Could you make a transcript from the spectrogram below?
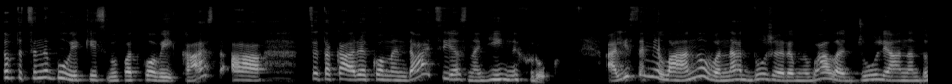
Тобто, це не був якийсь випадковий каст, а це така рекомендація з надійних рук. Аліса Мілано вона дуже ревнувала Джуліана до.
